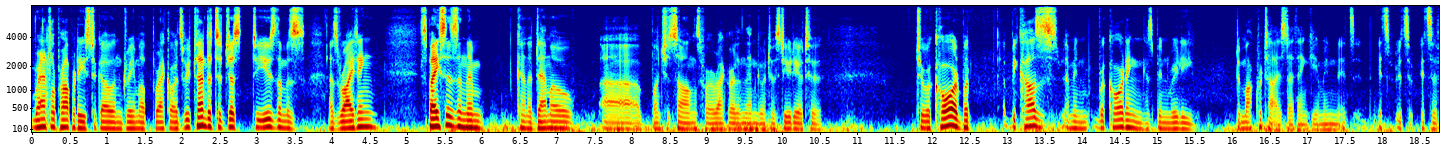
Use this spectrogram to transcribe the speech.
rental properties to go and dream up records. We've tended to just to use them as as writing spaces and then kind of demo uh, a bunch of songs for a record and then go into a studio to to record. But because I mean, recording has been really democratized. I think. I mean, it's it's it's it's a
